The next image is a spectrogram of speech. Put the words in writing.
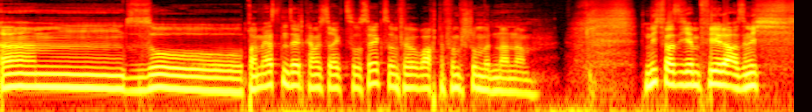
Ähm, so, beim ersten Date kam es direkt zu Sex und wir verbrachten fünf Stunden miteinander. Nicht, was ich empfehle, also nicht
